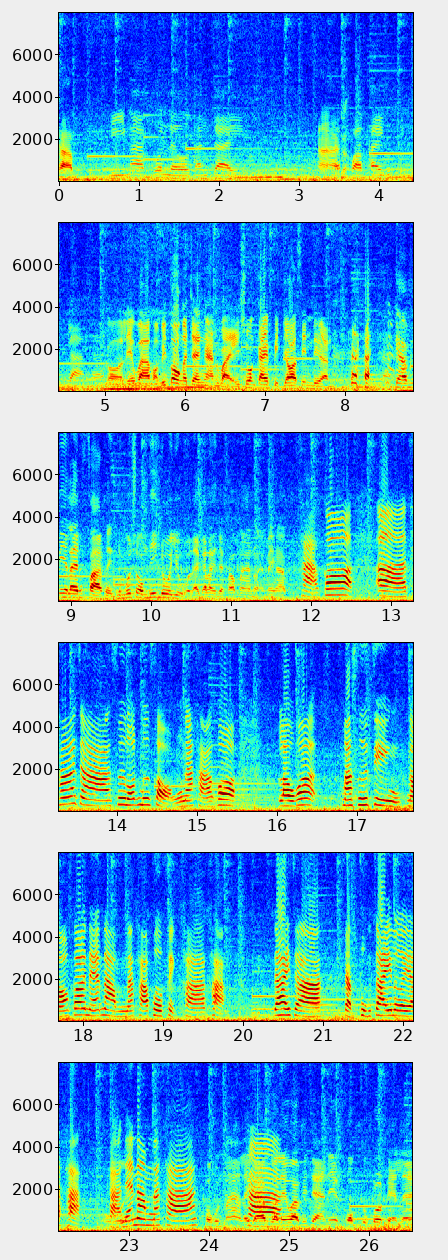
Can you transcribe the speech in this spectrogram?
ครับดีมากรวดเร็วทันใจอ่าครับปลอดภัยทุกสิ่งทุกอย่างครับก็เรียกว่าของพี่โต้งก็เจองานไหวช่วงใกล้ปิดยอดสิ้นเดือน ครับ มีอะไรฝากถึงคุณผู้ชมที่ดูอยู่และกำลังจะเข้ามาหน่อยไหมครับ ค่ะก็เอ่อถ้าจะซื้อรถมือสองนะคะ ก็เราก็มาซื้อจริงเนาะก็แนะนำนะคะ Perfect Car ค่ะ ได้จะแบบถูกใจเลยอะค่ะ ค่ะแนะนำนะคะ ขอบคุณมากเลยครับค่ะก็เรียกว่าพี่แจนนี่ครบทุกโปรเซสเลย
